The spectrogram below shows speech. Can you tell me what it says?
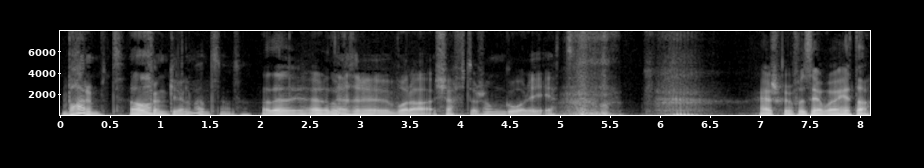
Varmt? Ja. Funkar elementen alltså? Ja, det är det nog. Eller så är det våra käfter som går i ett. Här ska du få se vad jag heter.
